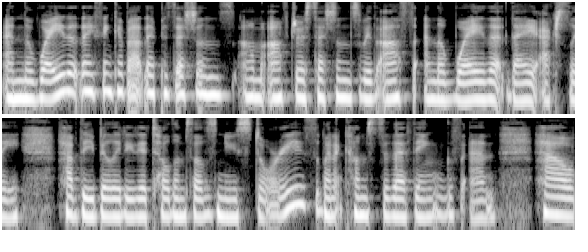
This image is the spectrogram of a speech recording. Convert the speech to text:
and the way that they think about their possessions um, after sessions with us and the way that they actually have the ability to tell themselves new stories when it comes to their things and how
